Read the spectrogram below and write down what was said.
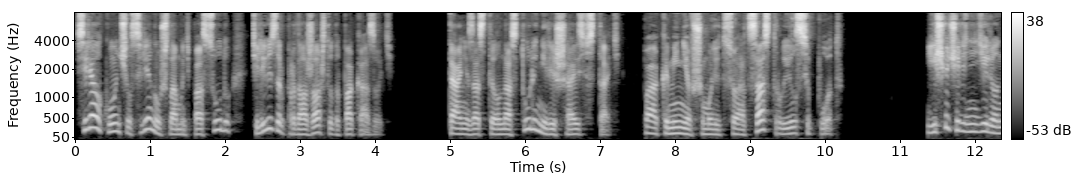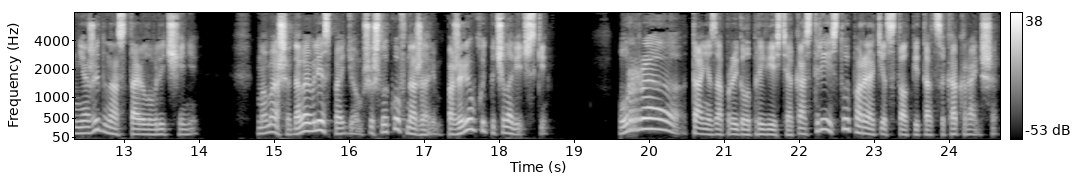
Сериал кончился, Лена ушла мыть посуду, телевизор продолжал что-то показывать. Таня застыла на стуле, не решаясь встать. По окаменевшему лицу отца струился пот. Еще через неделю он неожиданно оставил увлечение. «Мамаша, давай в лес пойдем, шашлыков нажарим, пожрем хоть по-человечески». «Ура!» – Таня запрыгала при вести о а костре и с той поры отец стал питаться как раньше.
